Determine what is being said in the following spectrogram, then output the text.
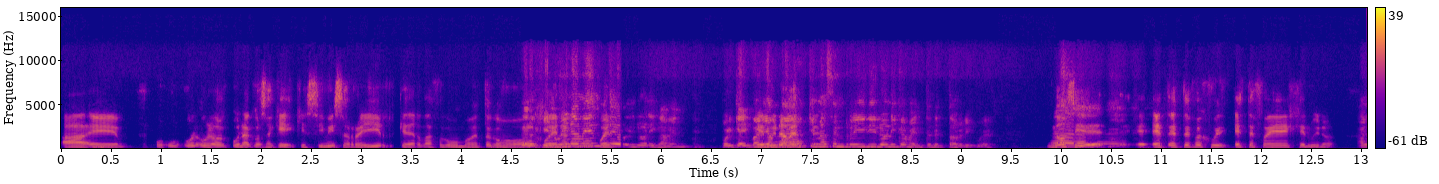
Ah, eh, una, una, cosa que, que, sí me hizo reír, que de verdad fue como un momento como. Pero genuinamente o irónicamente. Porque hay varias cosas que me hacen reír irónicamente en esta película. No, sí, eh, eh, este fue, este fue genuino. Ah,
